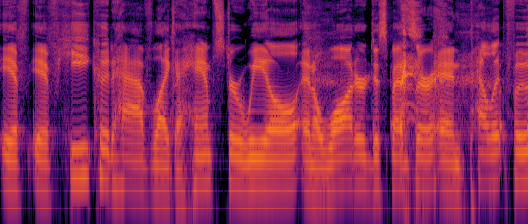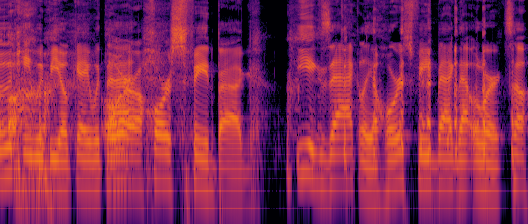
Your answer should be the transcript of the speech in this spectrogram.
if if he could have like a hamster wheel and a water dispenser and pellet food, he would be okay with that. or a horse feed bag. Exactly, a horse feedback that would work. So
